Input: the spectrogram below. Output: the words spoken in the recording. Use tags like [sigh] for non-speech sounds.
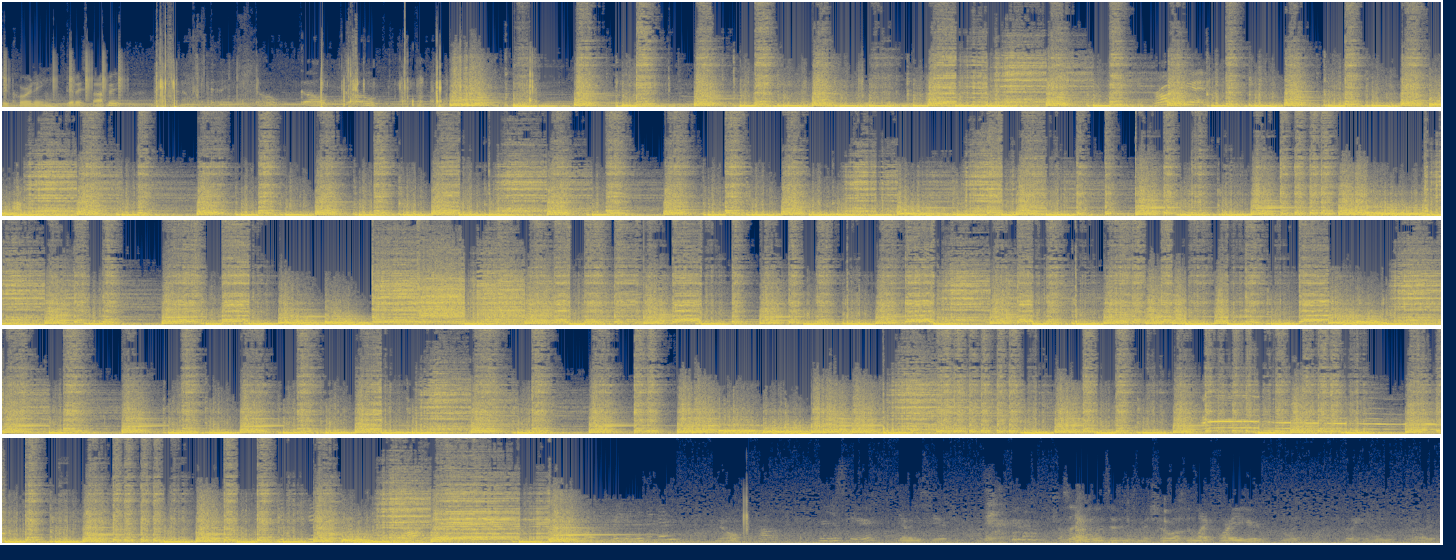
It's recording. Did I stop it? Go, go, go. He's running it. You're just here? yeah, I'm just here. [laughs] That's what everyone says every time I show up. They're like, "Why are you here?" I'm like, "Oh, "I feel like I need." Sorry.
